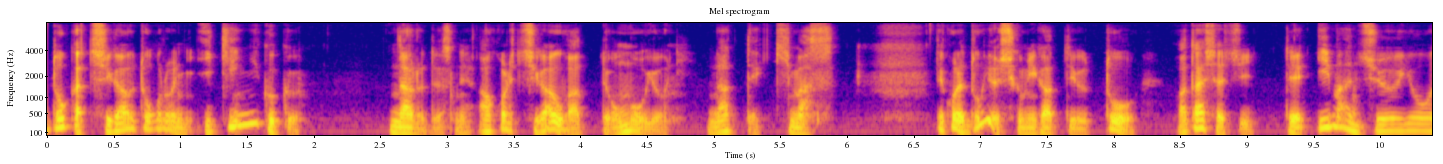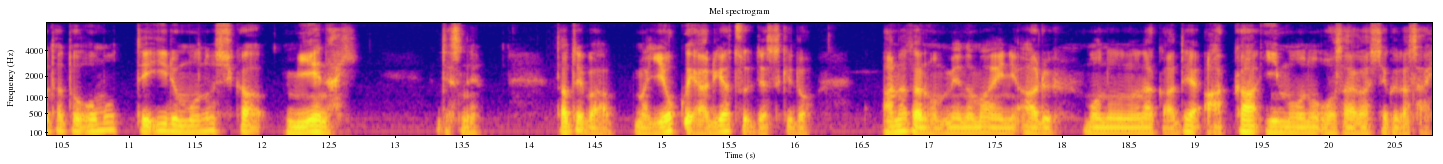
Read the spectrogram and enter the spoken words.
どっか違うところに行きにくくなるですね。あ、これ違うわって思うようになってきます。で、これどういう仕組みかっていうと、私たちって今重要だと思っているものしか見えないですね。例えば、まあ、よくやるやつですけど、あなたの目の前にあるものの中で赤いものを探してください。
